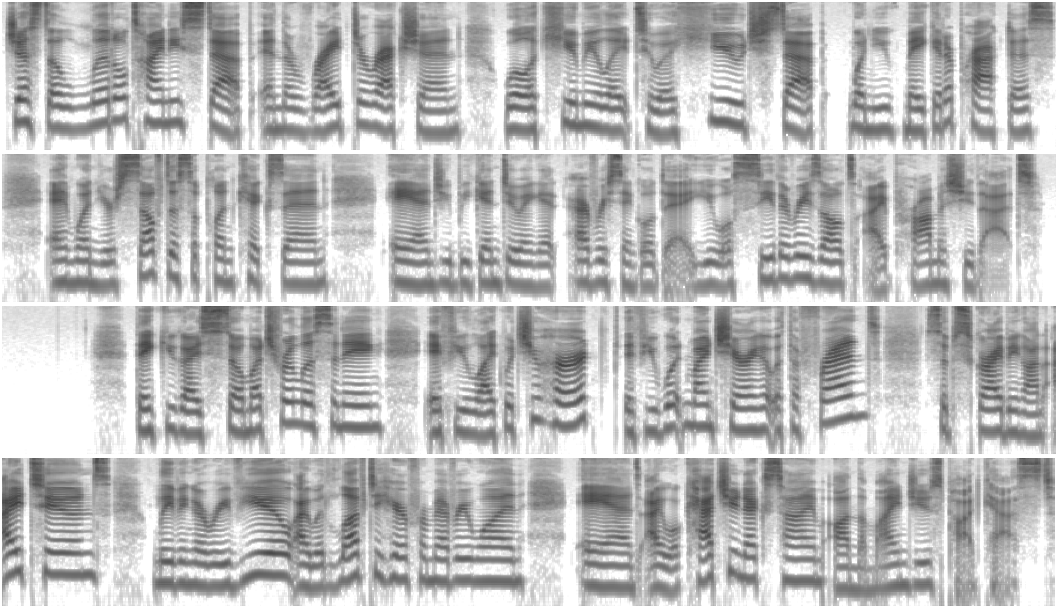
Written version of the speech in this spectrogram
Just a little tiny step in the right direction will accumulate to a huge step when you make it a practice and when your self discipline kicks in and you begin doing it every single day. You will see the results. I promise you that. Thank you guys so much for listening. If you like what you heard, if you wouldn't mind sharing it with a friend, subscribing on iTunes, leaving a review, I would love to hear from everyone. And I will catch you next time on the Mind Juice podcast.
